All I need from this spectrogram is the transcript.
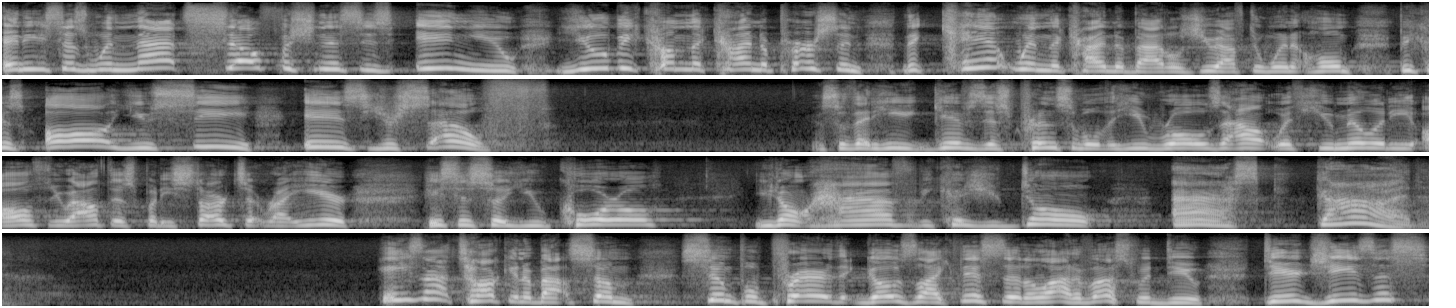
And he says, when that selfishness is in you, you become the kind of person that can't win the kind of battles you have to win at home because all you see is yourself. So that he gives this principle that he rolls out with humility all throughout this, but he starts it right here. He says, So you quarrel, you don't have because you don't ask God. He's not talking about some simple prayer that goes like this that a lot of us would do Dear Jesus,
